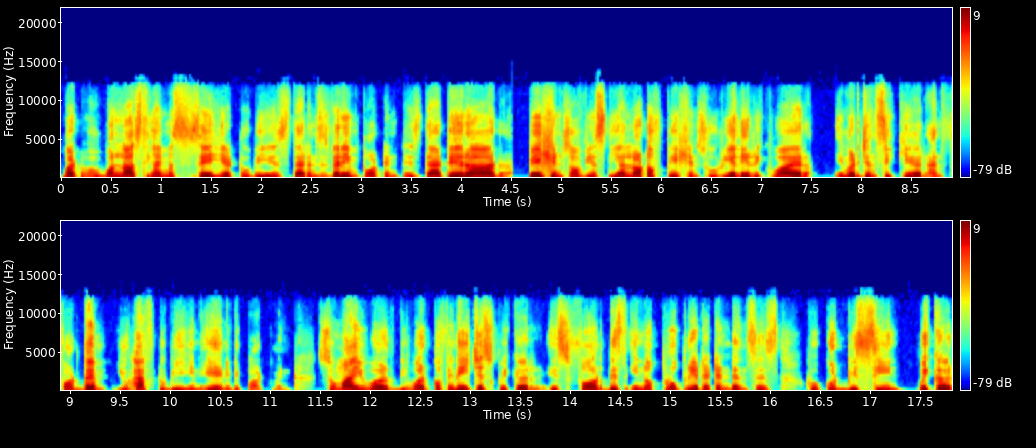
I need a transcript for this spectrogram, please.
But uh, one last thing I must say here, Toby, is that, and this is very important, is that there are patients, obviously, a lot of patients who really require emergency care and for them you have to be in A&E department so my work the work of NHS quicker is for these inappropriate attendances who could be seen quicker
